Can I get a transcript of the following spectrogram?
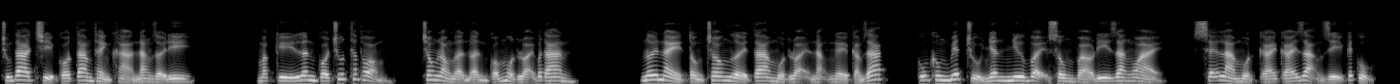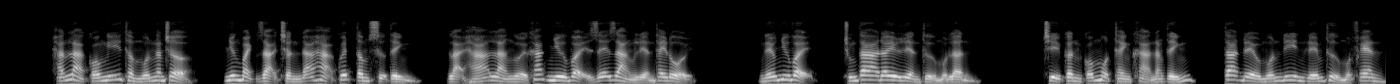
chúng ta chỉ có tam thành khả năng rời đi. Mặc kỳ lân có chút thấp thỏm, trong lòng ẩn ẩn có một loại bất an. Nơi này tổng cho người ta một loại nặng nề cảm giác, cũng không biết chủ nhân như vậy xông vào đi ra ngoài, sẽ là một cái cái dạng gì kết cục. Hắn là có nghĩ thầm muốn ngăn trở, nhưng bạch dạ trần đã hạ quyết tâm sự tình, lại há là người khác như vậy dễ dàng liền thay đổi. Nếu như vậy, chúng ta đây liền thử một lần. Chỉ cần có một thành khả năng tính, ta đều muốn đi nếm thử một phen.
